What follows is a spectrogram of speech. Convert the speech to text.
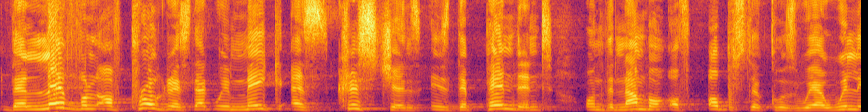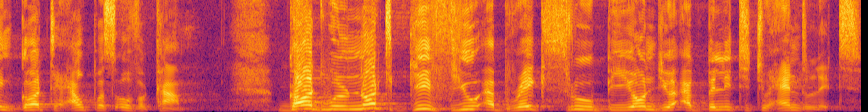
the level of progress that we make as Christians is dependent on the number of obstacles we are willing God to help us overcome. God will not give you a breakthrough beyond your ability to handle it.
